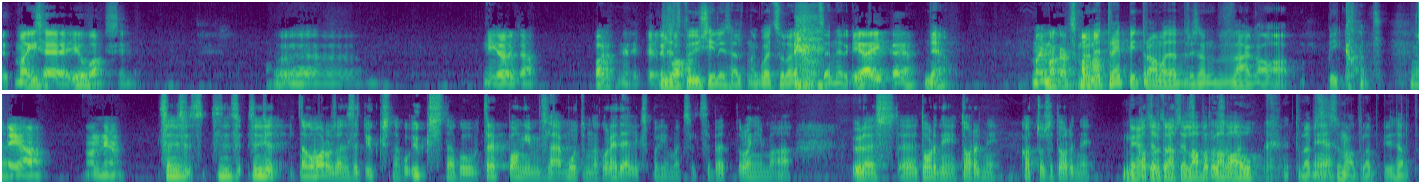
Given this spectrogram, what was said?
et ma ise jõuaksin nii-öelda partneritele. lihtsalt füüsiliselt nagu, et sul oleks üldse energia. ja ikka jah ja.. ma ei magaks maha. need trepid Draamateatris on väga pikad. ja, on jah see on lihtsalt, see on, see on lihtsalt nagu ma aru saan, lihtsalt üks nagu üks nagu trepp ongi, mis läheb, muutub nagu redeliks põhimõtteliselt, sa pead ronima üles äh, torni, torni, katusetorni. Ja, sealt tuleb see lava, lavaauk, tuleb see sõna tulebki sealt.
